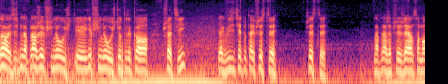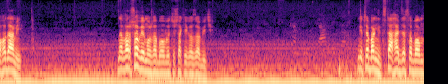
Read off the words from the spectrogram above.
No, jesteśmy na plaży w Świnoujściu, y, nie w Świnoujściu, tylko w Szwecji. Jak widzicie tutaj wszyscy, wszyscy na plażę przyjeżdżają samochodami. Na Warszawie można byłoby coś takiego zrobić. Nie trzeba nic stachać ze sobą.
